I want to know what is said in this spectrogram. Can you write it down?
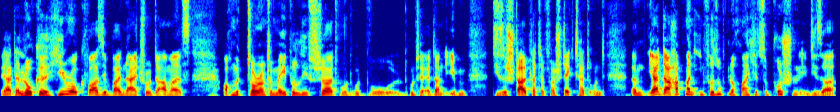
ja, der Local Hero quasi bei Nitro damals, auch mit Toronto Maple Leafs Shirt, wo, wo drunter er dann eben diese Stahlplatte versteckt hat. Und ähm, ja, da hat man ihn versucht, nochmal hier zu pushen in dieser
